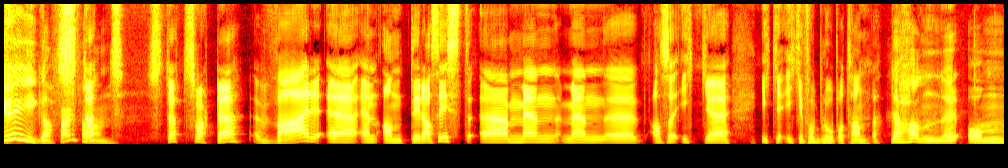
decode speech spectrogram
høygaffelen, faen! Støtt, støtt svarte. Vær eh, en antirasist, eh, men, men eh, altså ikke, ikke, ikke få blod på tann. Det handler om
